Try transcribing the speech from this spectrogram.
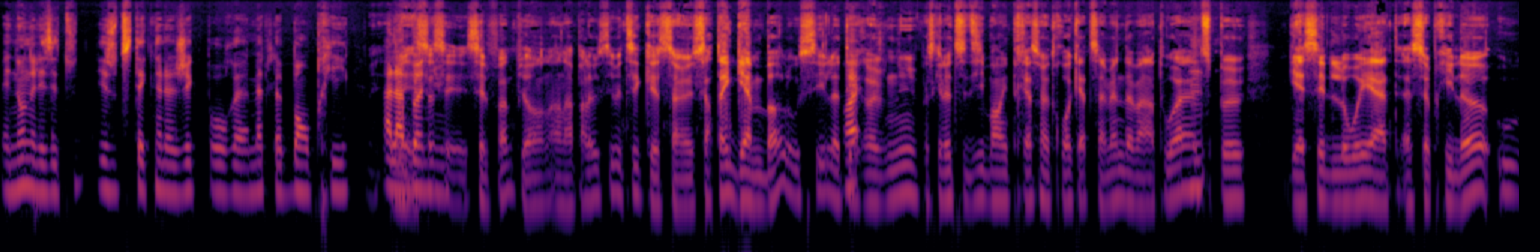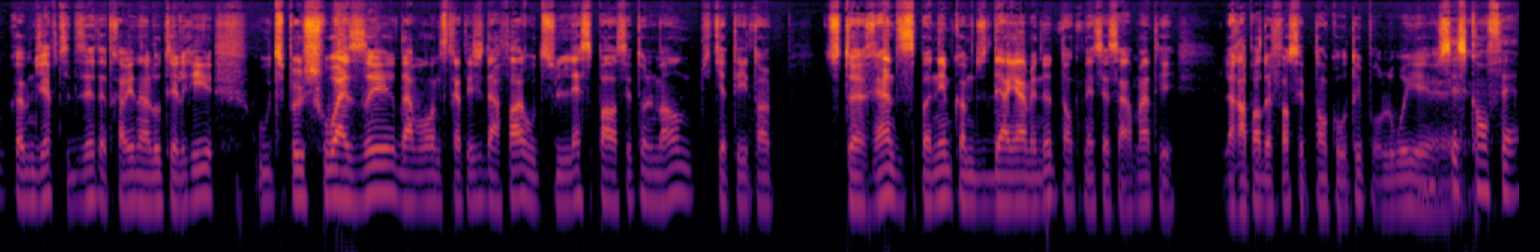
mais nous, on a les, études- les outils technologiques pour euh, mettre le bon prix à la bonne ça, c'est- le fun. Puis on, on en parlait aussi, mais tu sais que c'est un certain gamble aussi, là, tes Ouais. revenus. Parce que là, tu dis, bon, il te reste un 3-4 semaines devant toi. Mm. Tu peux guesser de louer à, à ce prix-là. Ou, comme Jeff, tu disais, tu as travaillé dans l'hôtellerie, où tu peux choisir d'avoir une stratégie d'affaires où tu laisses passer tout le monde, puis que t'es un- tu te rends disponible comme du dernière minute. Donc, nécessairement, le rapport de force est de ton côté pour louer. euh, C'est ce qu'on fait.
